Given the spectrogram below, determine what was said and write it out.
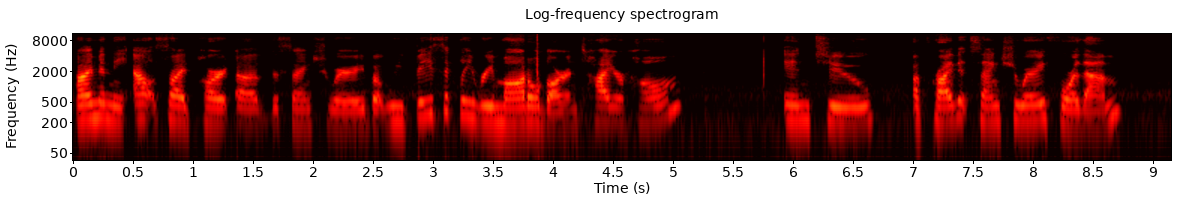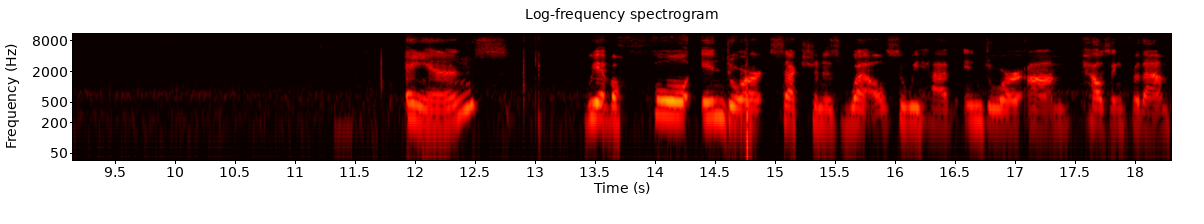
I'm in the outside part of the sanctuary, but we've basically remodeled our entire home into a private sanctuary for them. And we have a full indoor section as well. So we have indoor um, housing for them.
